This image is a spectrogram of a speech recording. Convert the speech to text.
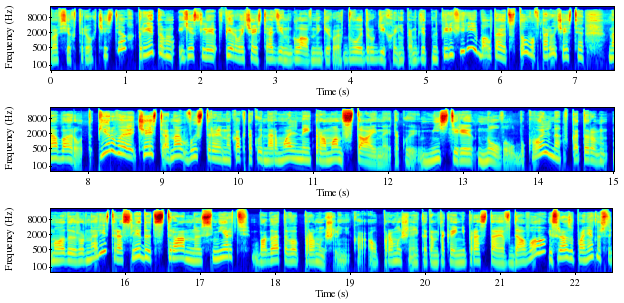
во всех трех частях. При этом, если в первой части один главный герой, двое других, они там где-то на периферии болтаются, то во второй части наоборот. Первая часть, она выстроена как такой нормальный роман с тайной, такой мистери-новел буквально, в котором молодой журналист расследует странную смерть богатого промышленника. А у промышленника там такая непростая вдова, и сразу понятно, что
